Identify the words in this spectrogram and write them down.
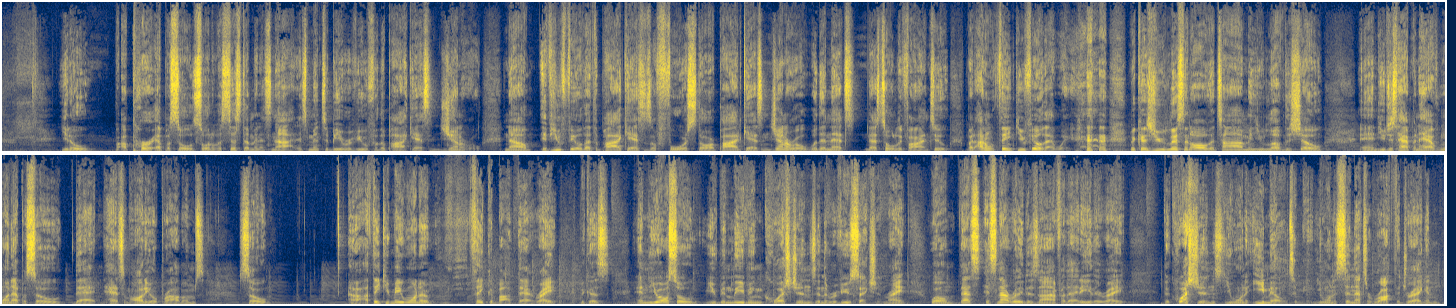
you know a per episode sort of a system and it's not. It's meant to be a review for the podcast in general. Now if you feel that the podcast is a four star podcast in general well then that's that's totally fine too. But i don't think you feel that way because you listen all the time and you love the show and you just happen to have one episode that had some audio problems. So uh, i think you may want to think about that right? Because and you also you've been leaving questions in the review section right? Well that's it's not really designed for that either right? The questions you want to email to me. You want to send that to rock the dragon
